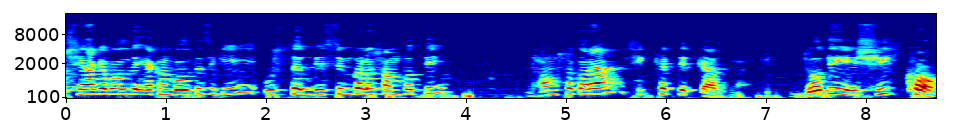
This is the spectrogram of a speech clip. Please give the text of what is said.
সে আগে বলতে, এখন বলতেছে কি, উচ্ছেদ বিশৃঙ্খলা সম্পত্তি ধ্বংস করা শিক্ষার্থীর কাজ না। যদি শিক্ষক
